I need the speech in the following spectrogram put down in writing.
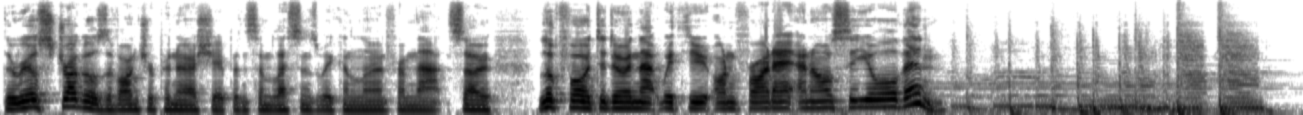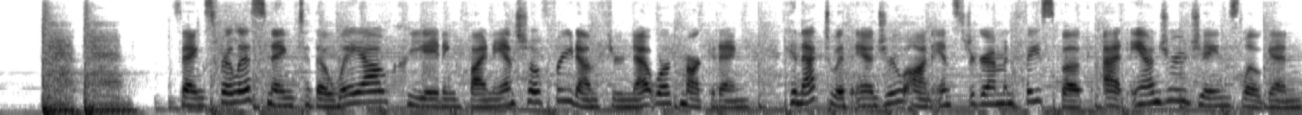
the real struggles of entrepreneurship and some lessons we can learn from that. So look forward to doing that with you on Friday, and I'll see you all then. Thanks for listening to The Way Out Creating Financial Freedom Through Network Marketing. Connect with Andrew on Instagram and Facebook at Andrew James Logan.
